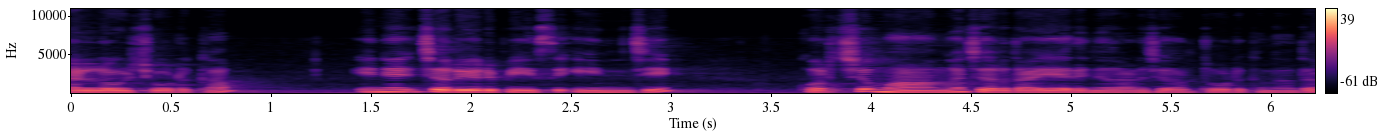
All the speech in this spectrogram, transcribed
വെള്ളം ഒഴിച്ചു കൊടുക്കാം. ഇനി ചെറിയൊരു പീസ് ഇഞ്ചി കുറച്ച് മാങ്ങ ചെറുതായി അരിഞ്ഞതാണ് ചേർത്ത് കൊടുക്കുന്നത്.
